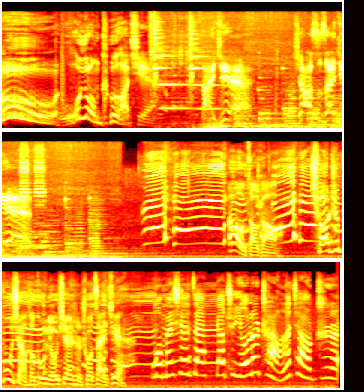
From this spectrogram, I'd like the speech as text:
哦，不用客气。再见，下次再见。哦，糟糕！乔治不想和公牛先生说再见。我们现在要去游乐场了，乔治。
